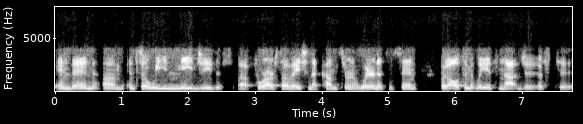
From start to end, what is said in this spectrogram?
And then, um, and so we need Jesus uh, for our salvation that comes through an awareness of sin. But ultimately, it's not just to,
